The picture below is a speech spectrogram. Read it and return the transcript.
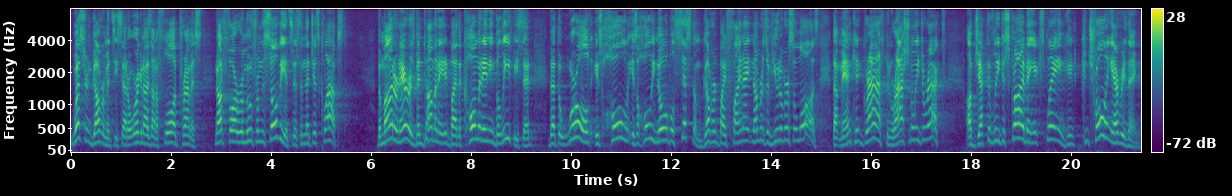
Western governments, he said, are organized on a flawed premise, not far removed from the Soviet system that just collapsed. The modern era has been dominated by the culminating belief, he said, that the world is, whole, is a wholly knowable system governed by finite numbers of universal laws that man can grasp and rationally direct objectively describing, explaining, controlling everything.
